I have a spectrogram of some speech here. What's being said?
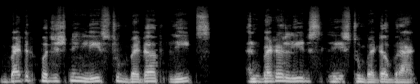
better positioning leads to better leads and better leads leads to better brand.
